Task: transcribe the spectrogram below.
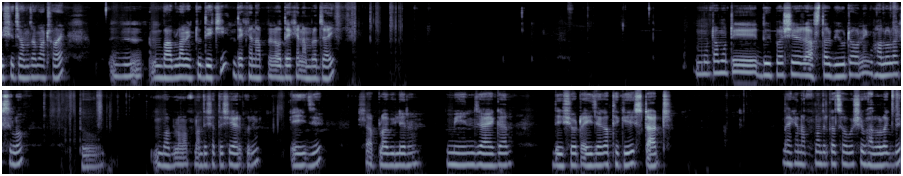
বেশি জমজমাট হয়। ভাবলাম একটু দেখি, দেখেন আপনারাও দেখেন, আমরা যাই। মোটামুটি দুই পাশের রাস্তার ভিউটা অনেক ভালো লাগছিল। তো ভাবলাম আপনাদের সাথে শেয়ার করি। এই যে শাপলা বিলের মেন জায়গার দৃশ্যটা এই জায়গা থেকে স্টার্ট দেখেন আপনাদের কাছে অবশ্যই ভালো লাগবে।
